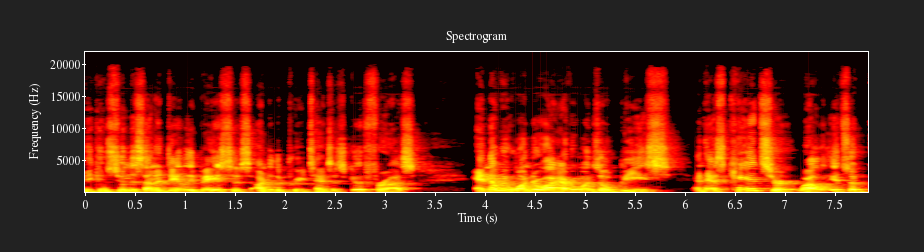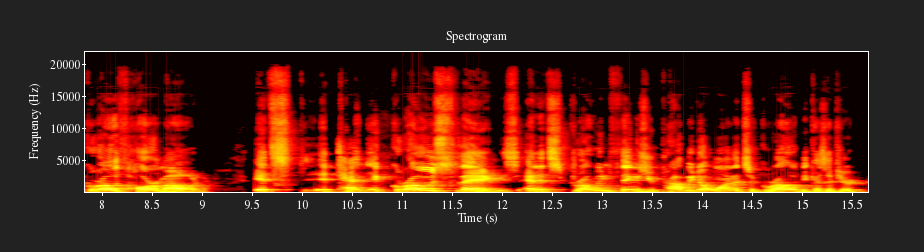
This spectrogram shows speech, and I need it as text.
We consume this on a daily basis under the pretense it's good for us. And then we wonder why everyone's obese and has cancer. Well, it's a growth hormone. It's it tend, it grows things and it's growing things you probably don't want it to grow because if you're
